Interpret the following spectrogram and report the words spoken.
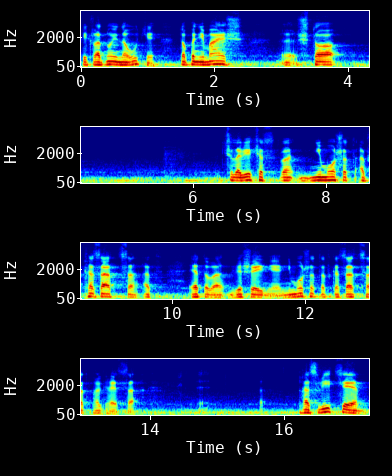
прикладной науке, то понимаешь, что человечество не может отказаться от этого движения, не может отказаться от прогресса. Развитие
